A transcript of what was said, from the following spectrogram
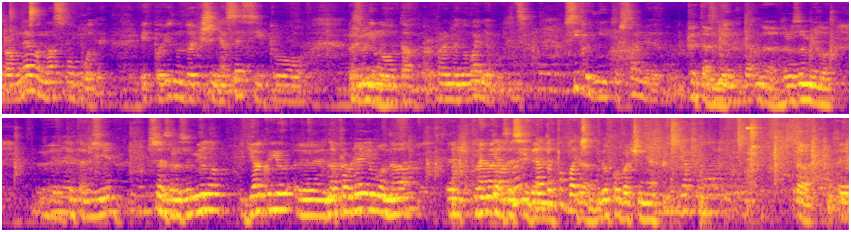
травнева на Свободи. Відповідно до рішення сесії про зміну про перейменування вулиць. Всіх одні й ті ж самі Питання. зміни. да. Да, зрозуміло. Е, Питання є. Все зрозуміло. Дякую. Е, Направляємо на е, пленарне Дякую, засідання. та до побачення. Да, До побачення. Дякую. Так, е,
